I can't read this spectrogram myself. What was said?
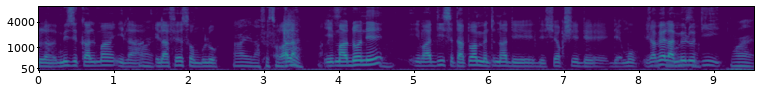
là, musicalement, il a, Ouais. il a fait son boulot. Ah, il a fait son Voilà. boulot. Il m'a donné, Mm. Il m'a dit, c'est à toi maintenant de, de chercher des, des mots. J'avais la Ah, mélodie. Ouais,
